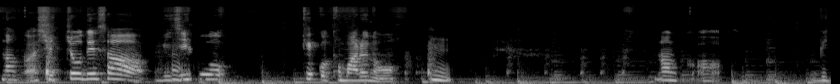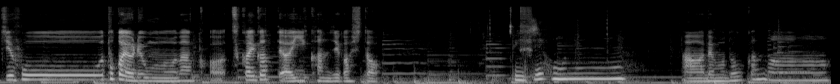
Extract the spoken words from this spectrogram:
なんか出張でさ、ビジホ結構泊まるの？うんなんか、ビジホとかよりもなんか使い勝手はいい感じがした。ビジホね。あーでもどうかな。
